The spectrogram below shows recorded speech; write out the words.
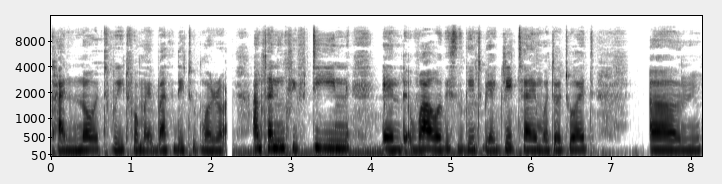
cannot wait for my birthday tomorrow. I'm turning 15 and wow, this is going to be a great time, what, what, what. Um,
